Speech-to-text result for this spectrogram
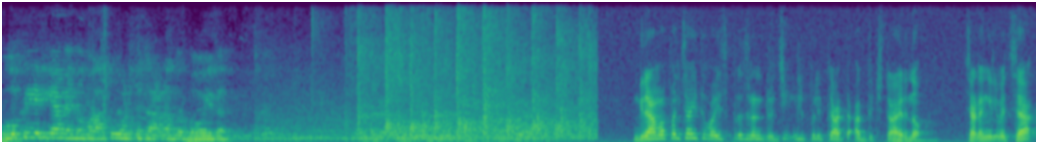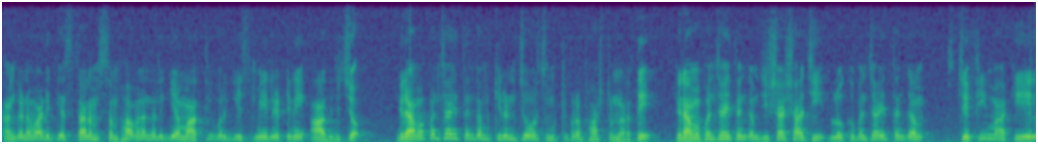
പൂർത്തീകരിക്കാം പൂർത്തീകരിക്കാമെന്ന് വാക്ക് കൊടുത്തിട്ടാണ് അന്ന് പോയത്. ഗ്രാമപഞ്ചായത്ത് വൈസ് പ്രസിഡന്റ് രുചി ഇൽപ്പുലിക്കാട്ട് അധ്യക്ഷനായിരുന്നു. ചടങ്ങിൽ വെച്ച അങ്കണവാടിക്ക് സ്ഥലം സംഭാവന നൽകിയ മാത്യു വർഗീസ് മേലേട്ടിനെ ആദരിച്ചു. ഗ്രാമപഞ്ചായത്ത് അംഗം കിരൺ ജോർജ് മുഖ്യപ്രഭാഷണം നടത്തി. ഗ്രാമപഞ്ചായത്ത് അംഗം ജിഷ ഷാജി ബ്ലോക്ക് പഞ്ചായത്ത് അംഗം സ്റ്റെഫി മാക്കിയിൽ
